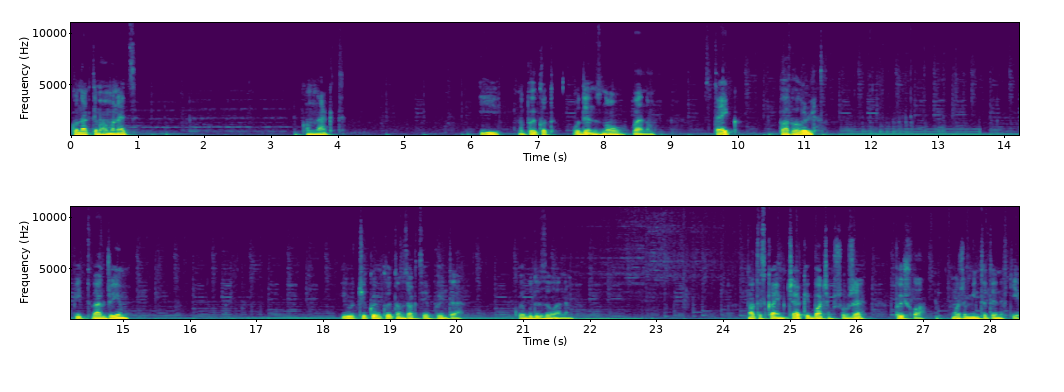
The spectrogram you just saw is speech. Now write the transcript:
Коннектимо гаманець. Connect. І, наприклад, один знову Venom. Стейк, пароль. Підтверджуємо. І очікуємо, коли транзакція пройде, коли буде зеленим. Натискаємо чек і бачимо, що вже прийшла. Можемо мінтити NFT.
